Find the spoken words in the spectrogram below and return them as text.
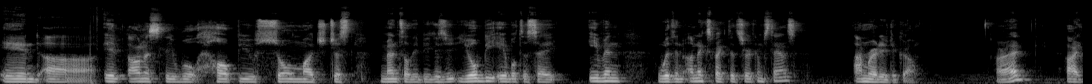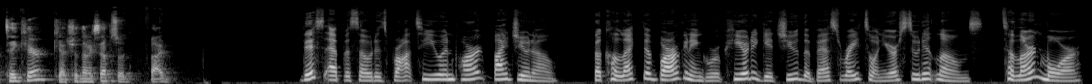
And uh, it honestly will help you so much just mentally because you'll be able to say, even with an unexpected circumstance, I'm ready to go. All right? All right, take care. Catch you in the next episode. Bye. This episode is brought to you in part by Juno, the collective bargaining group here to get you the best rates on your student loans. To learn more,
